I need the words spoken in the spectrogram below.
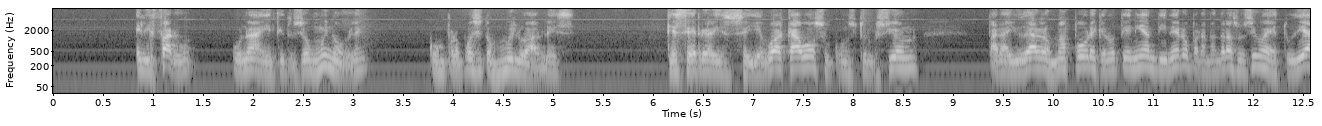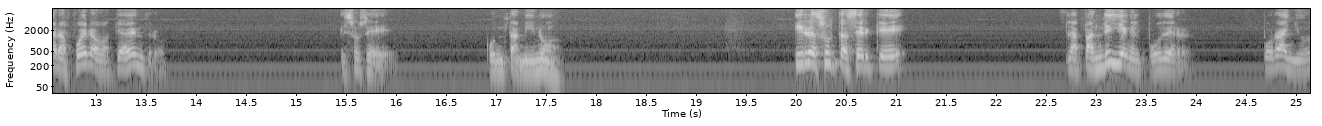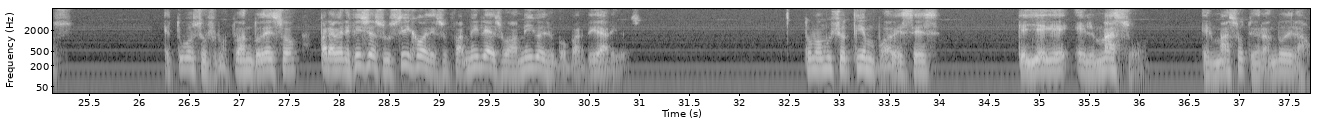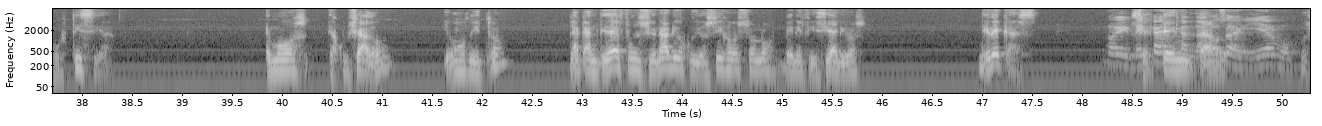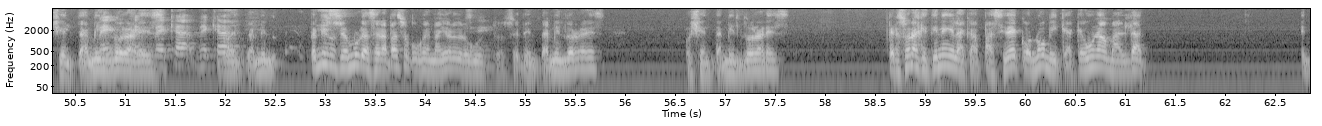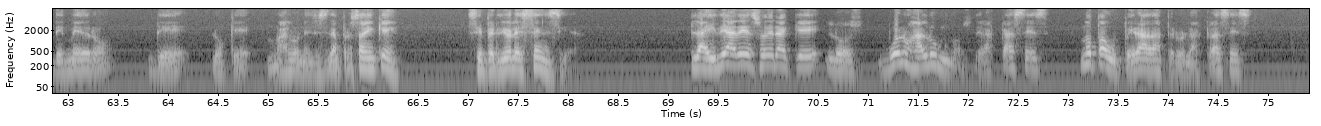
El IFARU, una institución muy noble, con propósitos muy loables, que se, realizó, se llevó a cabo su construcción para ayudar a los más pobres que no tenían dinero para mandar a sus hijos a estudiar afuera o aquí adentro. Eso se contaminó. Y resulta ser que la pandilla en el poder por años estuvo sufructuando de eso para beneficio de sus hijos, de su familia, de sus amigos, de sus compartidarios. Toma mucho tiempo a veces que llegue el mazo. El mazo, estoy hablando de la justicia hemos escuchado y hemos visto la cantidad de funcionarios cuyos hijos son los beneficiarios de becas. No, y beca 70, Guillermo. 80 mil dólares. Beca, beca, Permiso, señor Murga, se la paso con el mayor de los gustos. 70 mil dólares, 80 mil dólares. Personas que tienen la capacidad económica, que es una maldad, en desmedro de los que más lo necesitan. Pero ¿saben qué? Se perdió la esencia la idea de eso era que los buenos alumnos de las clases, no pauperadas, pero las clases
